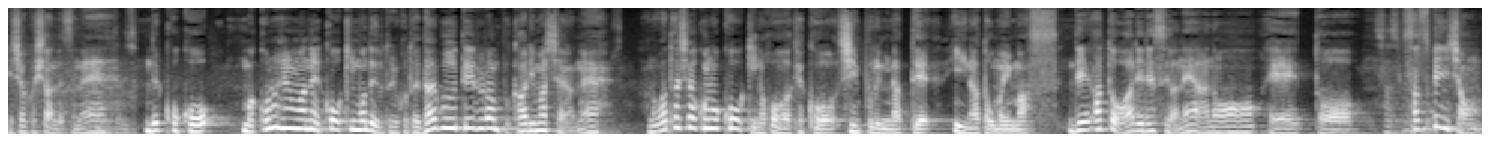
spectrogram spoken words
移植したんですね。でここ、まあ、この辺はね後期モデルということでだいぶテールランプ変わりましたよねあの私はこの後期の方が結構シンプルになっていいなと思います。であとあれですよね。あのえっ、とサスペンション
